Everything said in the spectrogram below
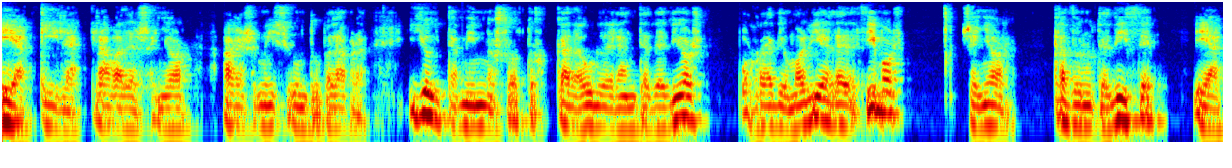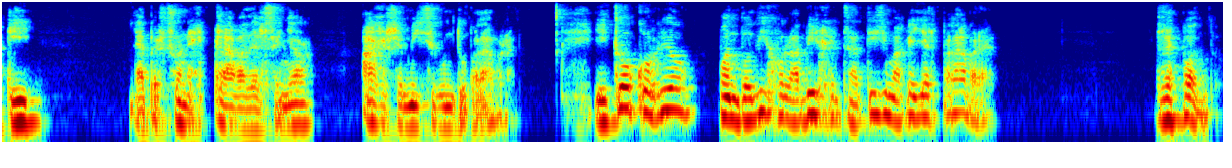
He aquí la esclava del Señor, hágase mí según tu palabra. Y hoy también nosotros, cada uno delante de Dios, por Radio María, le decimos, Señor, cada uno te dice, he aquí la persona esclava del Señor, hágase mí según tu palabra. ¿Y qué ocurrió cuando dijo la Virgen Santísima aquellas palabras? Respondo.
